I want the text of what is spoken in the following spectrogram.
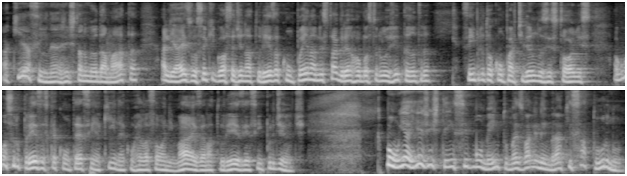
Aqui é assim, né? A gente está no meio da mata. Aliás, você que gosta de natureza, acompanha lá no Instagram, astrologitantra. Sempre estou compartilhando nos stories algumas surpresas que acontecem aqui, né? Com relação a animais, a natureza e assim por diante. Bom, e aí a gente tem esse momento, mas vale lembrar que Saturno,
